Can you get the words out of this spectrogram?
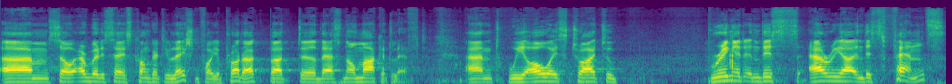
Um, so everybody says congratulations for your product, but uh, there's no market left and we always try to bring it in this area, in this fence,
